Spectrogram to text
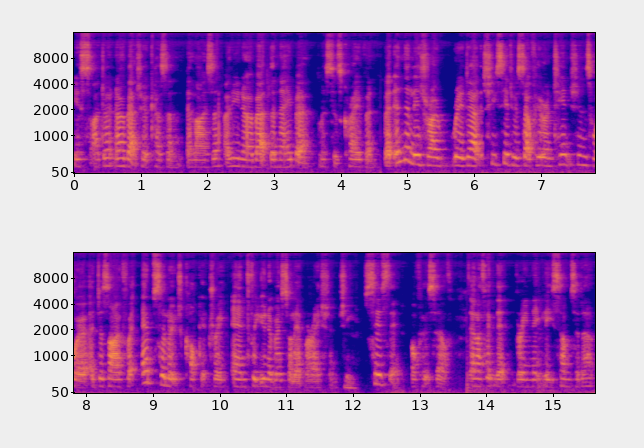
Yes, I don't know about her cousin Eliza, I only know about the neighbour, Mrs. Craven. But in the letter I read out, she said herself her intentions were a desire for absolute coquetry and for universal admiration. She mm. says that of herself. And I think that very neatly sums it up.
